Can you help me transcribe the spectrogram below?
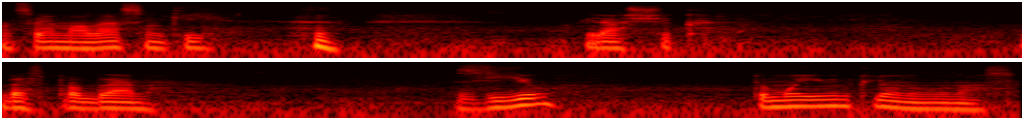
Оцей малесенький лящик без проблем з'їв, тому і він клюнув у нас.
